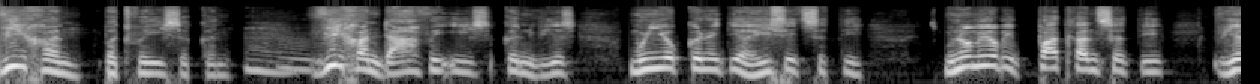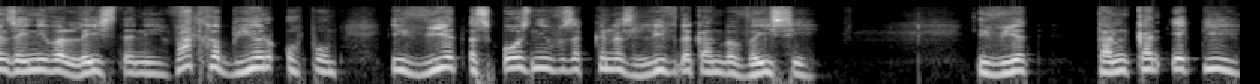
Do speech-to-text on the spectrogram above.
wie gaan bid vir u se kind? Mm. Wie gaan daar vir u se kind wees? Moenie jou kind uit die huis uit sit nie. Moenie hom nie op die pad gaan sit nie, weens hy nie wil luister nie. Wat gebeur op hom? U weet as ons nie vir sy kinders liefde kan bewys nie. U weet, dan kan ek nie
